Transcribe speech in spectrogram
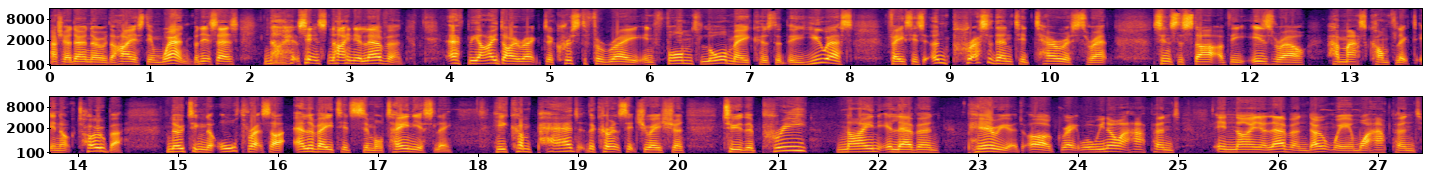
actually I don't know the highest in when, but it says since 9-11. FBI Director Christopher Wray informed lawmakers that the US faces unprecedented terrorist threat since the start of the Israel-Hamas conflict in October, noting that all threats are elevated simultaneously. He compared the current situation to the pre 9 11 period. Oh, great. Well, we know what happened in 9 11, don't we? And what happened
